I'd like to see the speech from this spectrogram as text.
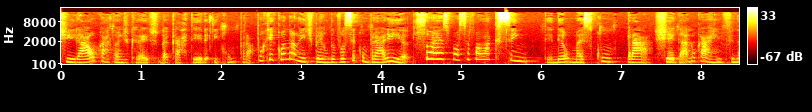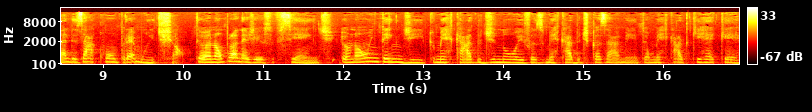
tirar o cartão de crédito da carteira e comprar. Porque quando alguém te pergunta, você compraria? Sua resposta é falar que sim, entendeu? Mas comprar, chegar no carrinho, finalizar a compra é muito chão. Então eu não planejei o suficiente. Eu não entendi que o mercado de noivas, o mercado de casamento é um mercado que requer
